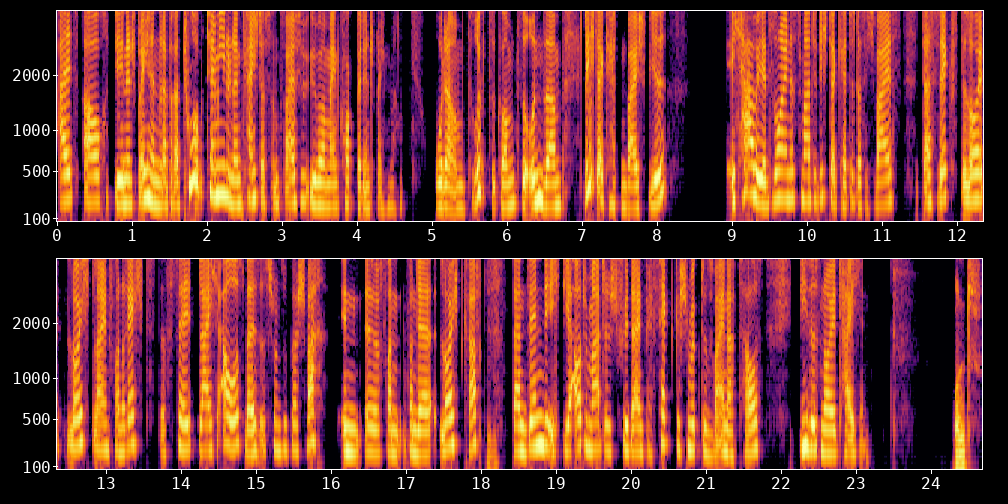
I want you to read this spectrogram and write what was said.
als auch den entsprechenden Reparaturtermin und dann kann ich das im Zweifel über mein Cockpit entsprechend machen. Oder um zurückzukommen zu unserem Lichterkettenbeispiel. Ich habe jetzt so eine smarte Lichterkette, dass ich weiß, das sechste Leuchtlein von rechts, das fällt gleich aus, weil es ist schon super schwach in, äh, von, von der Leuchtkraft. Mhm. Dann sende ich dir automatisch für dein perfekt geschmücktes Weihnachtshaus dieses neue Teilchen. Und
